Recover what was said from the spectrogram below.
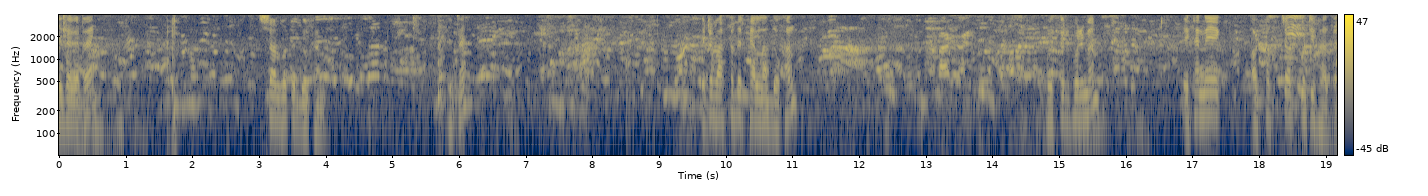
এই জায়গাটায় শরবতের দোকান। এটা। এটা বাচ্চাদের খেলনার দোকান। প্রচুর পরিমাণ। এখানে অর্থাৎ চটপটি ভাজা।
